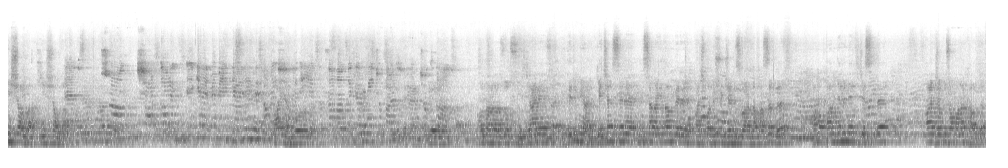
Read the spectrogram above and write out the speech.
inşallah inşallah. Şu an şartlar gelmeme engellendi ama Aynen, inşallah doğru. en yakın zamanda görmeyi çok arzuluyorum. Çok sağ olun. Allah razı olsun. Yani dedim ya geçen sene Nisan ayından beri açma düşünceniz vardı hazırdı. Ama pandemi neticesinde ancak bu zamana kaldı.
